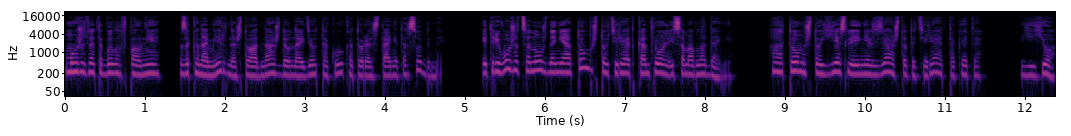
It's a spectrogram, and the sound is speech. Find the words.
Может, это было вполне закономерно, что однажды он найдет такую, которая станет особенной. И тревожиться нужно не о том, что теряет контроль и самообладание, а о том, что если и нельзя что-то терять, так это ее.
